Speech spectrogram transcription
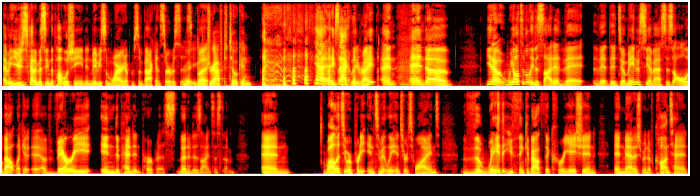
I mean, you're just kind of missing the publishing and maybe some wiring up of some backend services. Right, you got but, a draft token. yeah, exactly, right? And and uh, you know, we ultimately decided that that the domain of CMS is all about like a, a very independent purpose than a design system. And while the two are pretty intimately intertwined, the way that you think about the creation and management of content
